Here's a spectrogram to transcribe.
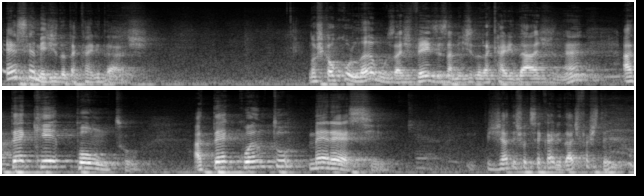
Essa é a medida da caridade. Nós calculamos às vezes a medida da caridade, né? Até que ponto? Até quanto merece? já deixou de ser caridade faz tempo.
